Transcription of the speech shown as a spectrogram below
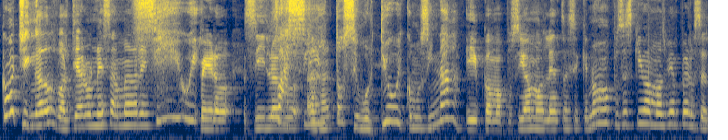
¿cómo chingados voltearon esa madre? Sí, güey. Pero sí luego... ajá. Facilito se volteó, güey, como si nada. Y como pues íbamos lento, dice que no, pues es que íbamos bien, pero se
